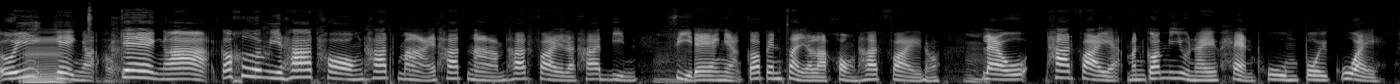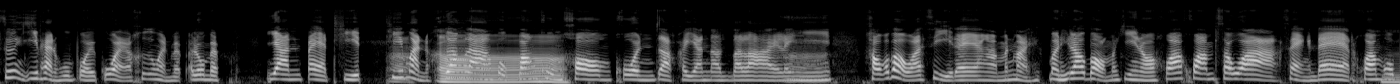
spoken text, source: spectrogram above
เอ้ยอืมเก่งอะ เก่งอะ ก็คือมีธาตุทองธาตุไม้ธาตุน้ำธาตุไฟและธาตุดิน สีแดงเนี่ยก็เป็นสัญลักษณ์ของธาตุไฟเนาะอืมแล้วธาตุไฟอะมันก็มีอยู่ในแผนภูมิโปรยกล้วย ซึ่งอีแผนภูมิโปรยกล้วยก็คือเหมือนแบบอารมณ์แบบ ยันแปดทิศที่เหมือนเครื่องรางปกป้องคุ้มครองคนจากพยันอันตรายอะไรอย่างนี้เขาก็บอกว่าสีแดงอะมันหมายถึงเหมือนที่เราบอกเมื่อกี้เนาะว่าความสว่างแสงแดด ความอบ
